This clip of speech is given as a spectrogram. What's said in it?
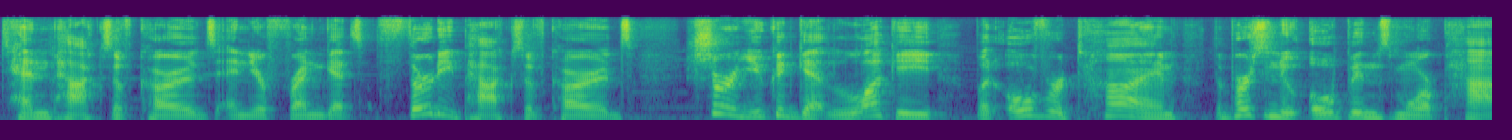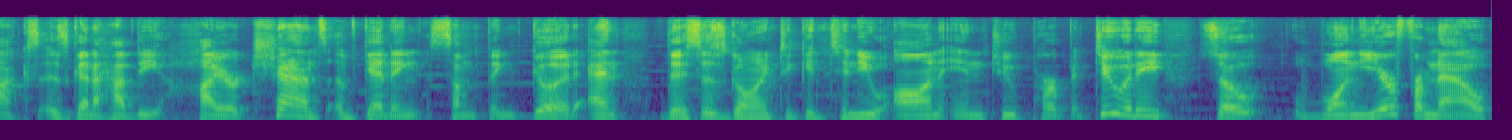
10 packs of cards and your friend gets 30 packs of cards sure you could get lucky but over time the person who opens more packs is going to have the higher chance of getting something good and this is going to continue on into perpetuity. So one year from now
